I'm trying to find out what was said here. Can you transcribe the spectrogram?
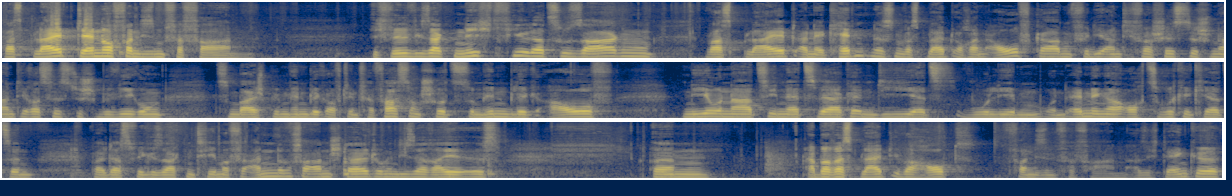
Was bleibt dennoch von diesem Verfahren? Ich will, wie gesagt, nicht viel dazu sagen, was bleibt an Erkenntnissen, was bleibt auch an Aufgaben für die antifaschistische und antirassistische Bewegung, zum Beispiel im Hinblick auf den Verfassungsschutz, zum Hinblick auf Neonazi-Netzwerke, in die jetzt Wohleben und Emminger auch zurückgekehrt sind, weil das, wie gesagt, ein Thema für andere Veranstaltungen in dieser Reihe ist. Ähm, aber was bleibt überhaupt von diesem Verfahren? Also ich denke,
